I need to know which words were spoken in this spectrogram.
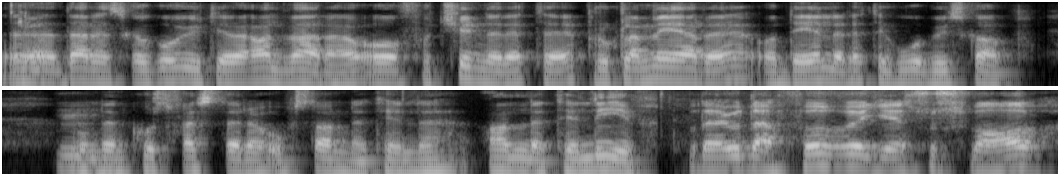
Uh, der en skal gå ut i all verden og forkynne dette, proklamere og dele dette gode budskap mm. om den korsfestede oppstande til alle til liv. Og Det er jo derfor Jesus svar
